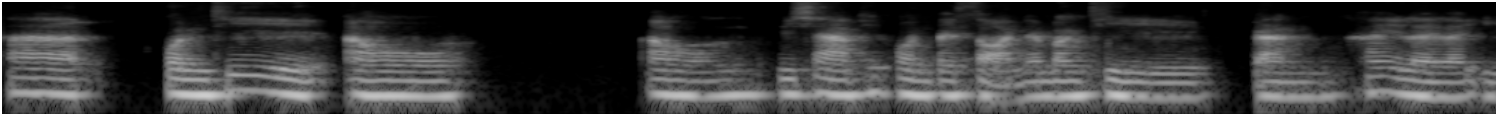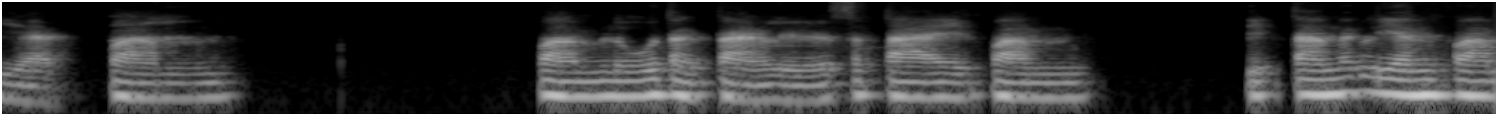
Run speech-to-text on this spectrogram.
ถ้า คนที่เอาเอาวิชาพี่พลไปสอนเนี่ยบางทีการให้รายละเอียดความความรู้ต่างๆ หรือสไตล์ความติดตามนักเรียนความ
